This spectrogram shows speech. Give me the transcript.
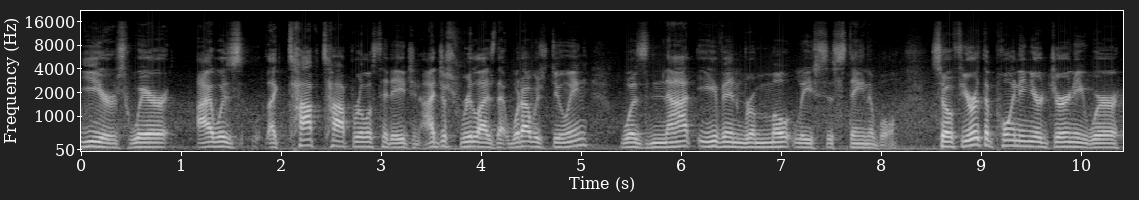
years where I was like top, top real estate agent, I just realized that what I was doing was not even remotely sustainable. So if you're at the point in your journey where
